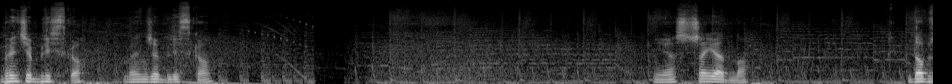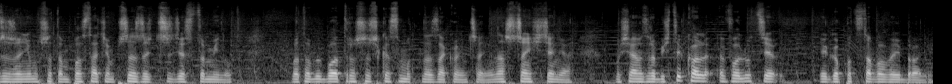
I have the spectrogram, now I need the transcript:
Będzie blisko. Będzie blisko. Jeszcze jedno. Dobrze, że nie muszę tą postacią przeżyć 30 minut, bo to by było troszeczkę smutne zakończenie. Na szczęście nie. Musiałem zrobić tylko ewolucję jego podstawowej broni.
